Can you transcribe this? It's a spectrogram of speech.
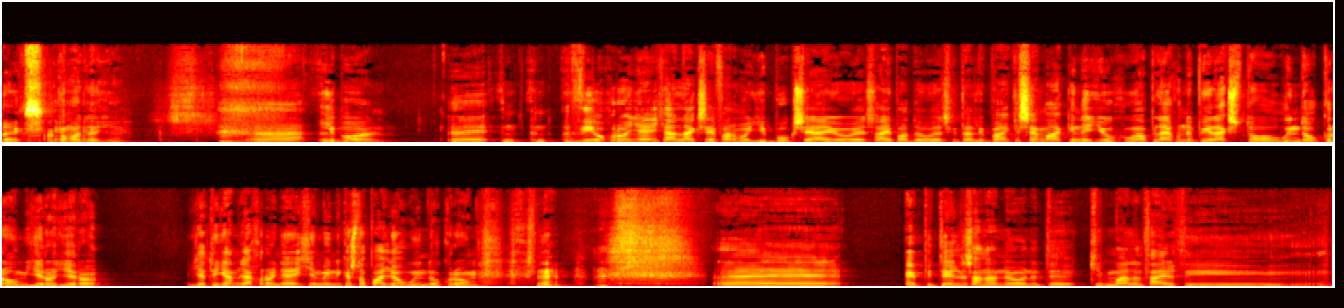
εντάξει. Ακόμα το έχει. ε, λοιπόν, ε, δύο χρόνια έχει αλλάξει η εφαρμογή Book σε iOS, iPadOS κτλ. Και, και σε Mac είναι Yuhu. Απλά έχουν πειράξει το Window Chrome γύρω-γύρω. Γιατί για μια χρονιά είχε μείνει και στο παλιό Window Chrome ε, επιτέλους ανανεώνεται και μάλλον θα έρθει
